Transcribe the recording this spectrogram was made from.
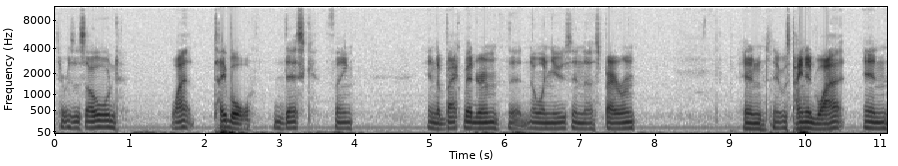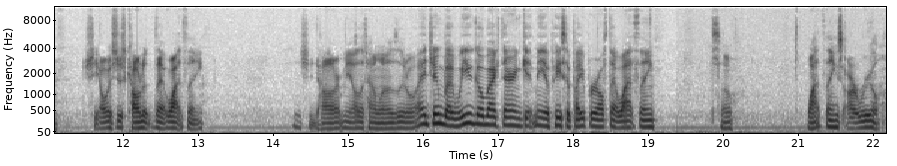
There was this old white table desk thing in the back bedroom that no one used in the spare room. And it was painted white, and she always just called it that white thing. And she'd holler at me all the time when I was little. Hey, Junebug, will you go back there and get me a piece of paper off that white thing? So, white things are real.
